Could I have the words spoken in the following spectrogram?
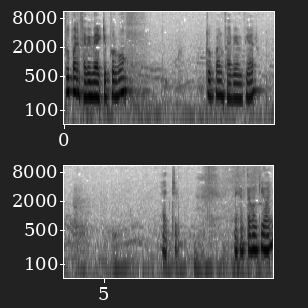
two point five ampere active করব। Two point five ampere active এখানে তখন কি হয়?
